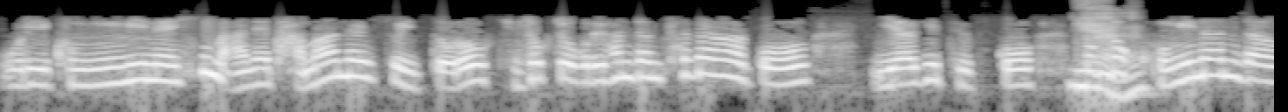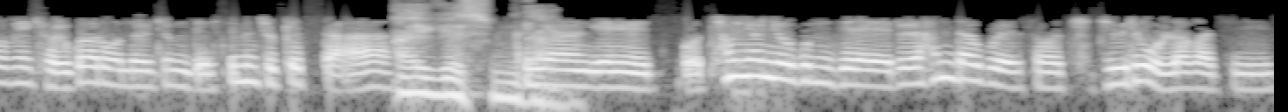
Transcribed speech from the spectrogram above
우리 국민의 힘 안에 담아낼 수 있도록 지속적으로 현장 찾아가고 이야기 듣고 좀더 예. 고민한 다음에 결과론을 좀 냈으면 좋겠다. 알겠습니다. 그냥 예, 뭐 청년 요금제를 한다고 해서 지지율이 올라가지는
